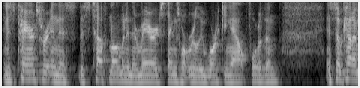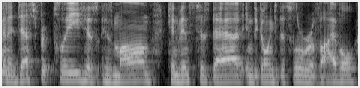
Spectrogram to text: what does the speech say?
And his parents were in this, this tough moment in their marriage. Things weren't really working out for them. And so, kind of in a desperate plea, his, his mom convinced his dad into going to this little revival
